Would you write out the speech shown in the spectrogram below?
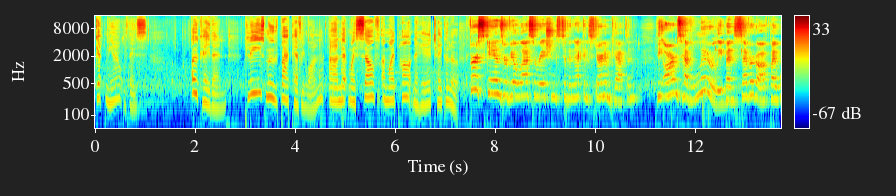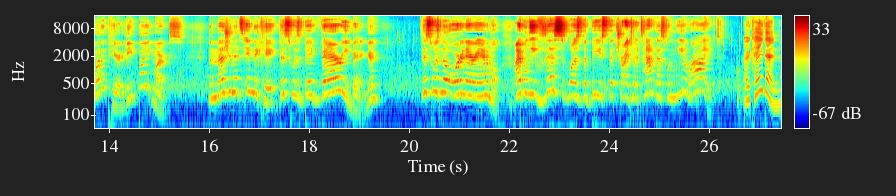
get me out of this. Okay then. Please move back, everyone, and let myself and my partner here take a look. First scans reveal lacerations to the neck and sternum, Captain. The arms have literally been severed off by what appear to be bite marks. The measurements indicate this was big, very big. This was no ordinary animal. I believe this was the beast that tried to attack us when we arrived. Okay then.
